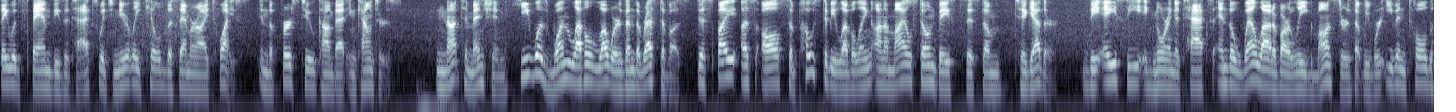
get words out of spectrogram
they would spam these attacks, which nearly killed the samurai twice in the first two combat encounters. Not to mention, he was one level lower than the rest of us, despite us all supposed to be leveling on a milestone based system together. The AC ignoring attacks and the well out of our league monsters that we were even told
